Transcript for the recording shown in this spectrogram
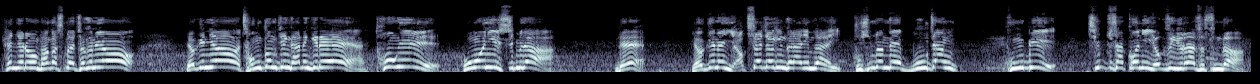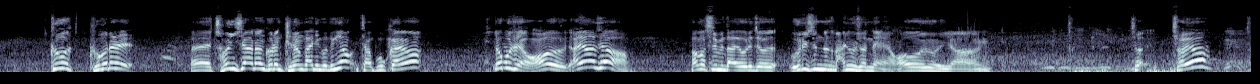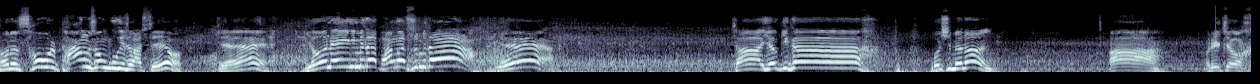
팬 여러분 반갑습니다. 저기는요, 여긴요, 정동진 가는 길에 통일 공원이 있습니다. 네, 여기는 역사적인 건 아닙니다. 90년대 무장 공비 침투 사건이 여기서 일어났었습니다. 그, 그거를 에, 전시하는 그런 기념관이거든요. 자, 볼까요? 여보세요. 어, 안녕하세요. 반갑습니다. 우리 저 어르신들도 많이 오셨네. 어유, 야. 저, 저요? 저는 서울 방송국에서 왔어요. 예. 연예인입니다. 반갑습니다. 예. 자, 여기가, 보시면은, 아, 우리 저, 하,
